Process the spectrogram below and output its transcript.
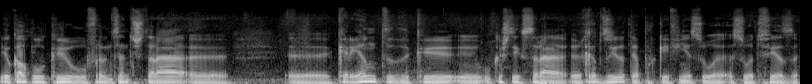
Eu calculo que o Fernando Santos estará uh, carente de que o castigo será reduzido, até porque, enfim, a sua, a sua defesa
